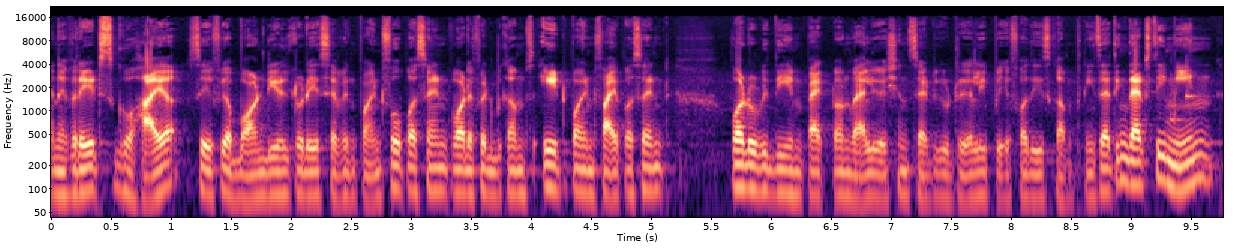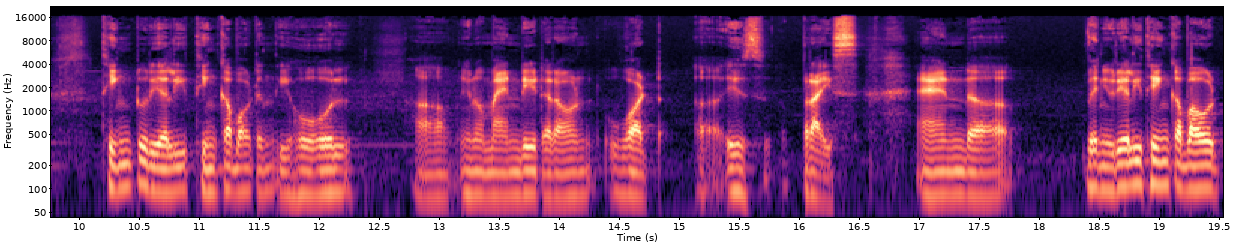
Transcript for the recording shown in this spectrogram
And if rates go higher, say if your bond yield today is 7.4%, what if it becomes 8.5%? What would be the impact on valuations that you'd really pay for these companies? I think that's the main thing to really think about in the whole uh, you know mandate around what uh, is price and uh, when you really think about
